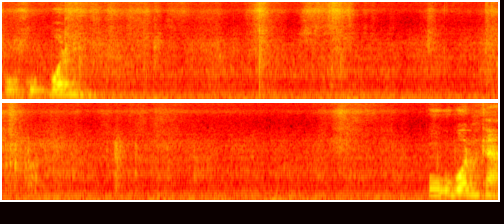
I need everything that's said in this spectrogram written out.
ปู่อุบลปู่อุบลค่ะ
